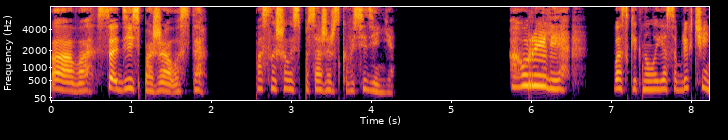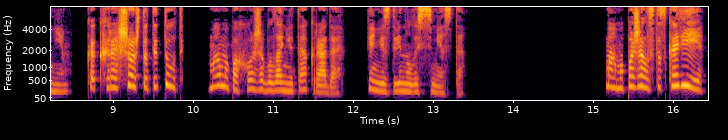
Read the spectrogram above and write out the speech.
«Ава, садись, пожалуйста», — послышалось с пассажирского сиденья. «Аурелия!» — воскликнула я с облегчением. «Как хорошо, что ты тут!» Мама, похоже, была не так рада и не сдвинулась с места. «Мама, пожалуйста, скорее!»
